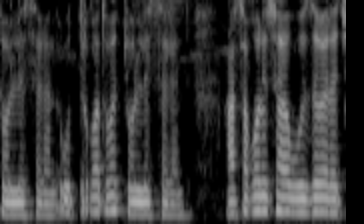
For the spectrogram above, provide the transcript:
চল্লিশ সেকেন্ড। উত্তর কত? হবে চল্লিশ সেকেন্ড। আশা করি সবাই বুঝতে পেরেছ।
